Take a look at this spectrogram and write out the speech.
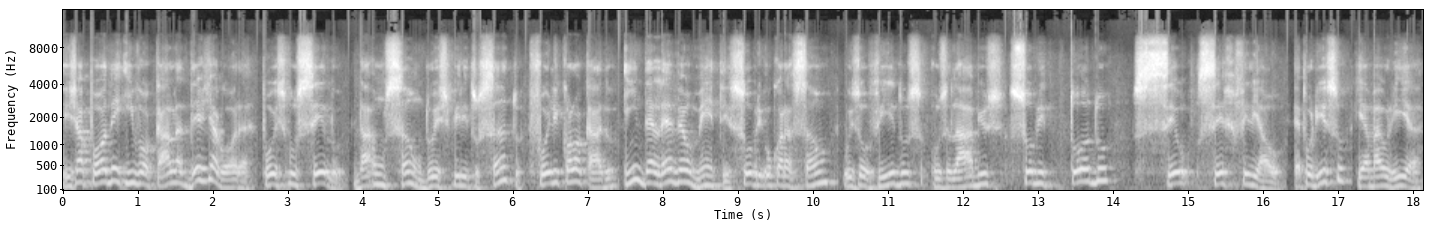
e já podem invocá-la desde agora, pois o selo da unção do Espírito Santo foi-lhe colocado indelevelmente sobre o coração, os ouvidos, os lábios, sobre todo seu ser filial. É por isso que a maioria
